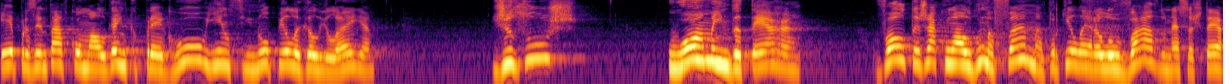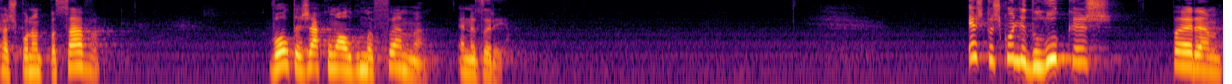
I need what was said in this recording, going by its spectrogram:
é apresentado como alguém que pregou e ensinou pela Galileia. Jesus, o homem da terra, volta já com alguma fama, porque ele era louvado nessas terras por onde passava. Volta já com alguma fama a Nazaré. Esta escolha de Lucas para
